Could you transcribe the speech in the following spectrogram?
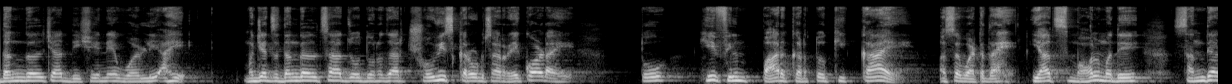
दंगलच्या दिशेने वळली आहे. म्हणजेच दंगलचा जो दोन हजार चोवीस करोडचा रेकॉर्ड आहे तो ही फिल्म पार करतो की काय असं वाटत आहे. याच माहोलमध्ये संध्या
